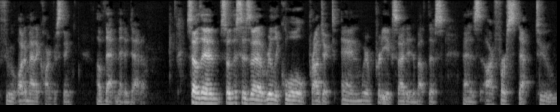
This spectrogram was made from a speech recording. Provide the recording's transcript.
through automatic harvesting of that metadata. So then, so this is a really cool project and we're pretty excited about this as our first step to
